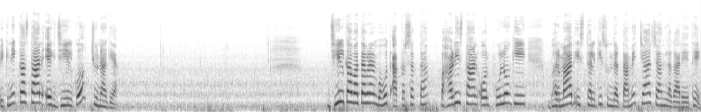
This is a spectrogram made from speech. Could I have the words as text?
पिकनिक का स्थान एक झील को चुना गया। झील का वातावरण बहुत आकर्षक था। पहाड़ी स्थान और फूलों की भरमार स्थल की सुंदरता में चार चाँद लगा रहे थे।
